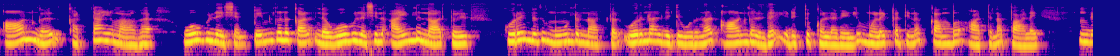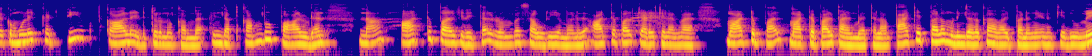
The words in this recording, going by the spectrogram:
ஆண்கள் கட்டாயமாக ஓவுலேஷன் பெண்களுக்கான இந்த ஓவுலேஷன் ஐந்து நாட்களில் குறைந்தது மூன்று நாட்கள். ஒரு நாள் விட்டு ஒரு நாள் ஆண்கள் இதை எடுத்துக்கொள்ள வேண்டும். முளைக்கட்டின கம்பு ஆட்டின பாலை. இந்த முளைக்கட்டி காலை எடுத்துடணும் கம்பை. இந்த கம்பு பாலுடன் நாம் ஆட்டுப்பால் கிடைத்தால் ரொம்ப சௌரியமானது. ஆட்டுப்பால் கிடைக்கலங்க. மாட்டுப்பால் மாட்டுப்பால் பயன்படுத்தலாம். பாக்கெட் பாலை முடிஞ்ச அளவுக்கு அவாய்ட் பண்ணுங்கள் எனக்கு எதுவுமே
